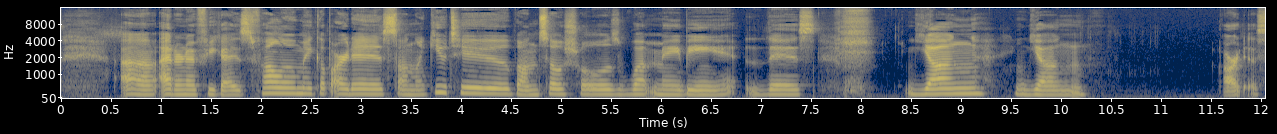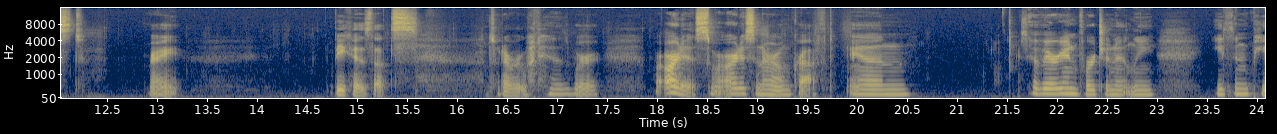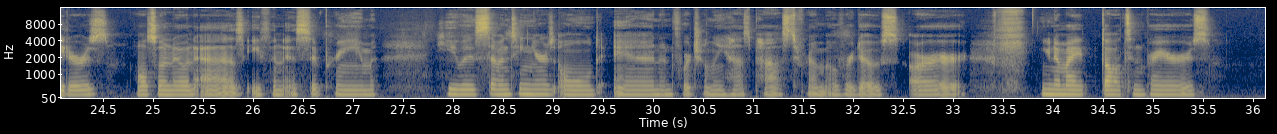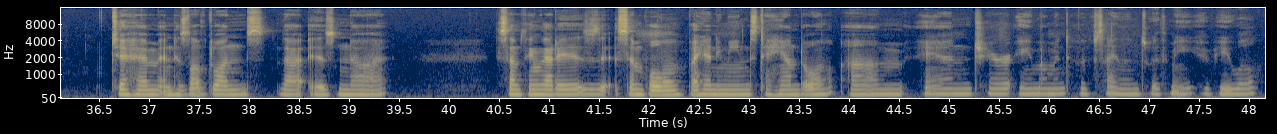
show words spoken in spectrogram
Um, I don't know if you guys follow makeup artists on like YouTube, on socials, what maybe this young young artist, right? Because that's that's what everyone is. We're we're artists. We're artists in our own craft. And so very unfortunately, Ethan Peters, also known as Ethan is Supreme, he was 17 years old and unfortunately has passed from overdose. Our you know my thoughts and prayers to him and his loved ones. That is not something that is simple by any means to handle. Um, and share a moment of silence with me, if you will.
